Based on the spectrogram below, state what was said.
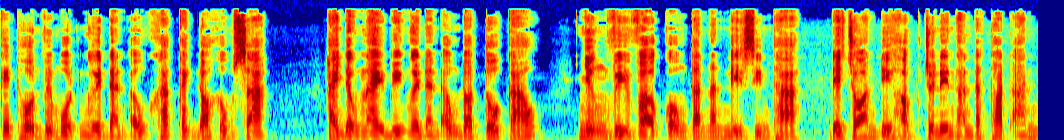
kết hôn với một người đàn ông khác cách đó không xa. Hành động này bị người đàn ông đó tố cáo, nhưng vì vợ của ông ta năn nỉ xin tha để cho hắn đi học cho nên hắn đã thoát án.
